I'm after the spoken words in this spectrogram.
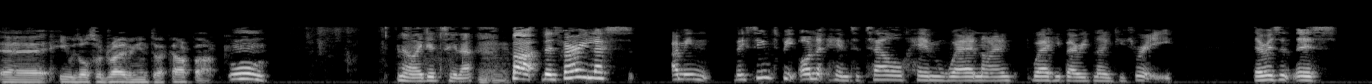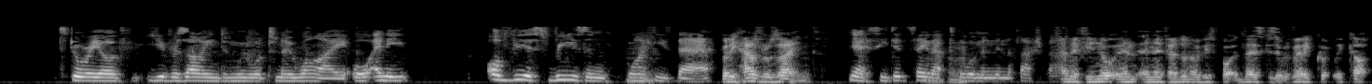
uh, he was also driving into a car park? Mm. No, I did see that. Mhm. But there's very less. I mean, they seem to be on at him to tell him where nine where he buried ninety three. There isn't this story of you've resigned and we want to know why, or any obvious reason why Mhm. he's there. But he has resigned. Yes, he did say that to the Mhm. woman in the flashback. And if you know, and, and if I don't know if you spotted this because it was very quickly cut.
